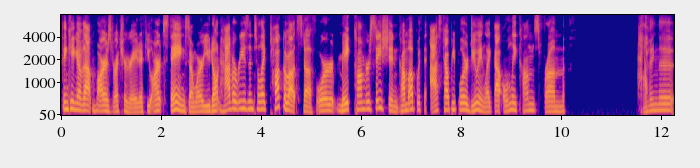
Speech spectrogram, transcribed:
thinking of that Mars retrograde, if you aren't staying somewhere, you don't have a reason to like talk about stuff or make conversation, come up with, ask how people are doing. Like that only comes from having the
